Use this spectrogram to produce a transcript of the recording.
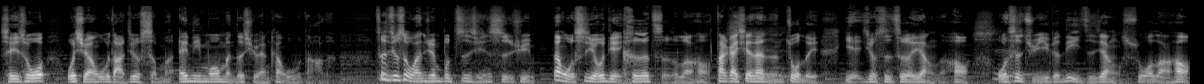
谁说我喜欢武打就什么 Any Moment 都喜欢看武打的？这就是完全不知情视讯，但我是有点苛责了哈。大概现在能做的也就是这样了哈。我是举一个例子这样说了哈。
